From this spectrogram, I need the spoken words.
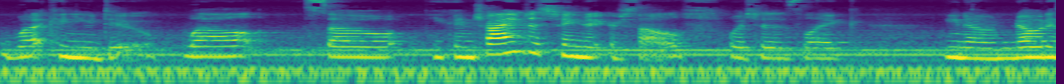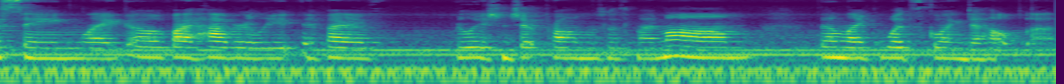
what can you do? Well, so you can try and just change it yourself, which is like, you know, noticing like, oh, if I have really, if I have relationship problems with my mom, then like, what's going to help that?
